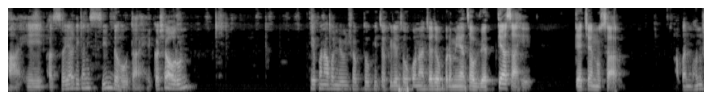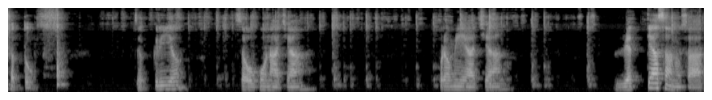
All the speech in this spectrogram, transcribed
आहे असं या ठिकाणी सिद्ध होत आहे. कशावरून? हे पण आपण लिहू शकतो की चक्रीय चौकोनाच्या जो प्रमेयाचा व्यत्यास आहे त्याच्यानुसार. आपण म्हणू शकतो चक्रीय चौकोनाच्या प्रमेयाच्या व्यत्यासानुसार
